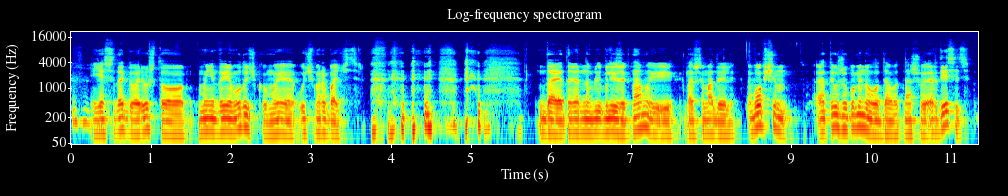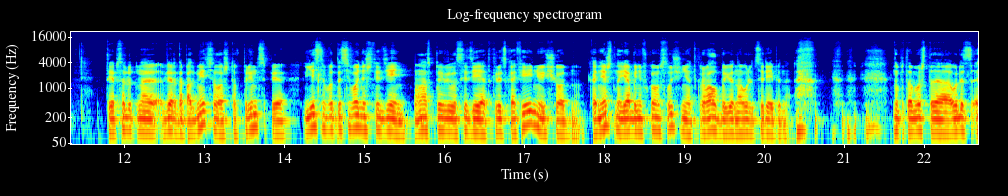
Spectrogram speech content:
Угу. я всегда говорю, что мы не даем удочку, мы учим рыбачить. Да, это, наверное, ближе к нам и к нашей модели. В общем, а ты уже упомянула, да, вот нашу R10. Ты абсолютно верно подметила, что, в принципе, если вот на сегодняшний день у нас появилась идея открыть кофейню еще одну, конечно, я бы ни в коем случае не открывал бы ее на улице Репина. Ну, потому что улица...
